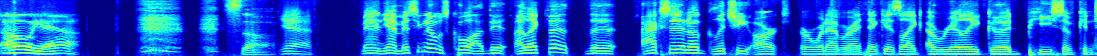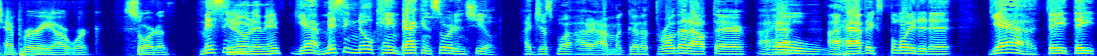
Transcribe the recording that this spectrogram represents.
Oh yeah. so Yeah, man. Yeah, MissingNo was cool. I, the, I like the the accidental glitchy art or whatever. I think is like a really good piece of contemporary artwork, sort of. missing. You know what I mean? yeah, MissingNo came back in Sword and Shield. I just want. I, I'm gonna throw that out there. I have. Oh. I have exploited it. Yeah, they they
